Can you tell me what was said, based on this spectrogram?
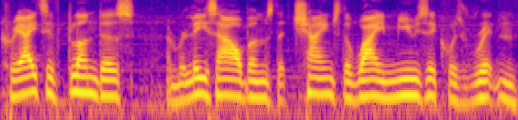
creative blunders, and release albums that changed the way music was written.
